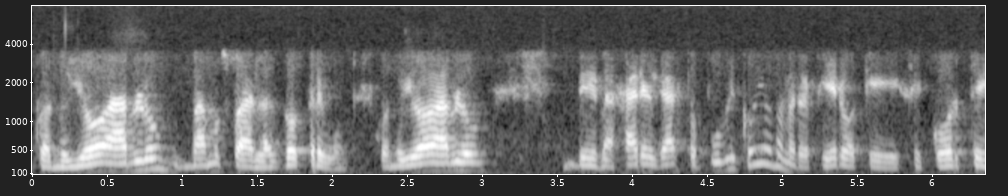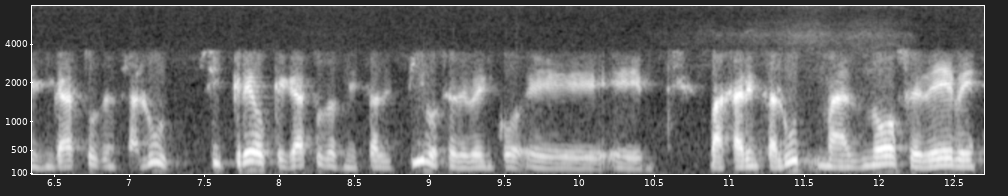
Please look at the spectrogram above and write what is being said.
cuando yo hablo, vamos para las dos preguntas. Cuando yo hablo de bajar el gasto público, yo no me refiero a que se corten gastos en salud. Sí creo que gastos administrativos se deben eh, bajar en salud, más no se debe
